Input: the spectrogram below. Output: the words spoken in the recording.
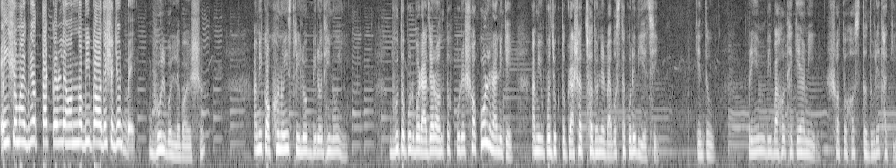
এই সময় গৃহত্যাগ করলে অন্য বিপদ এসে জুটবে। ভুল বললে বয়স আমি কখনোই স্ত্রীলোক বিরোধী নই। ভূতপূর্ব রাজার অন্তঃপুরের সকল রানীকে আমি উপযুক্ত গ্রাসাচ্ছাদনের ব্যবস্থা করে দিয়েছি। কিন্তু প্রেম বিবাহ থেকে আমি শতহস্ত দূরে থাকি।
